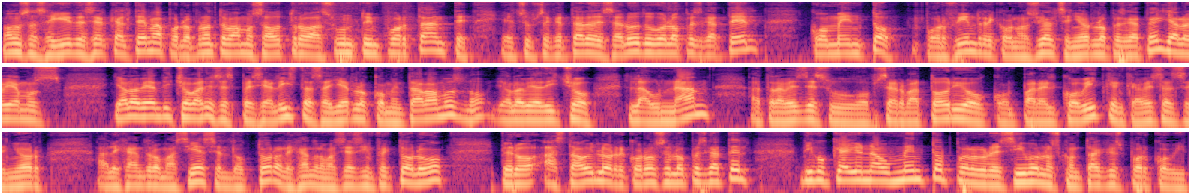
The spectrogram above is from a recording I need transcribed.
Vamos a seguir de cerca el tema, por lo pronto vamos a otro asunto importante. El subsecretario de Salud, Hugo López Gatel, comentó, por fin reconoció al señor López Gatel, ya lo habíamos, ya lo habían dicho varios especialistas, ayer lo comentábamos, ¿no? Ya lo había dicho la UNAM a través de su observatorio para el COVID que encabeza el señor Alejandro Macías, el doctor Alejandro Macías, infectólogo, pero hasta hoy lo reconoce López Gatel. Digo que hay un aumento progresivo en los contagios por COVID.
